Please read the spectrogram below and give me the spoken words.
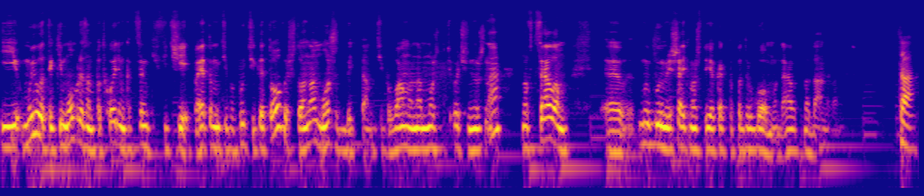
И мы вот таким образом подходим к оценке фичей, поэтому типа будьте готовы, что она может быть там, типа вам она может быть очень нужна, но в целом э, мы будем решать, может, ее как-то по-другому, да, на данный момент. Да,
